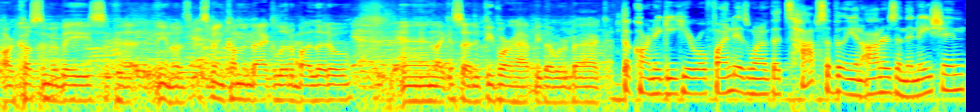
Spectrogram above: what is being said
our customer base, uh, you know, it's been coming back little by little. And like I said, people are happy that we're back. The Carnegie Hero Fund is one of the top civilian honors in the nation.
